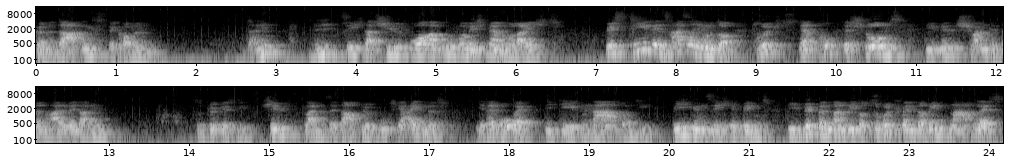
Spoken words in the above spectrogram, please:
können da Angst bekommen. Dann wiegt sich das Schilfrohr am Ufer nicht mehr nur leicht. Bis tief ins Wasser hinunter drückt der Druck des Sturms die wild schwankenden Halme dann. Zum Glück ist die Schilfpflanze dafür gut geeignet. Ihre Rohre, die geben nach und die biegen sich im Wind, die wippen dann wieder zurück, wenn der Wind nachlässt.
